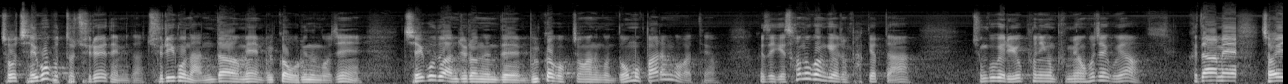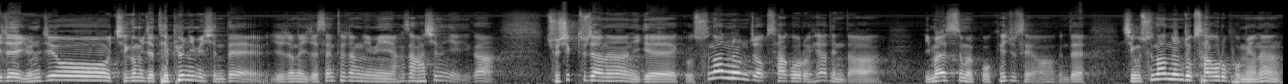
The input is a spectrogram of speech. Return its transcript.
저 재고부터 줄여야 됩니다. 줄이고 난 다음에 물가 오르는 거지. 재고도 안 줄였는데 물가 걱정하는 건 너무 빠른 것 같아요. 그래서 이게 선후 관계가 좀 바뀌었다. 중국의 리오프닝은 분명 호재고요. 그 다음에 저희 이제 윤지호 지금 이제 대표님이신데 예전에 이제 센터장님이 항상 하시는 얘기가 주식 투자는 이게 그 순환론적 사고로 해야 된다. 이 말씀을 꼭 해주세요. 근데 지금 순환론적 사고로 보면은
